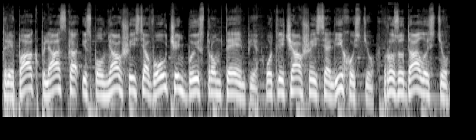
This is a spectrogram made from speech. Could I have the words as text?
Трепак пляска, исполнявшийся в очень быстром темпе, отличавшийся лихостью, разудалостью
